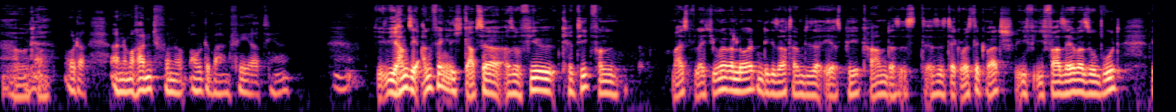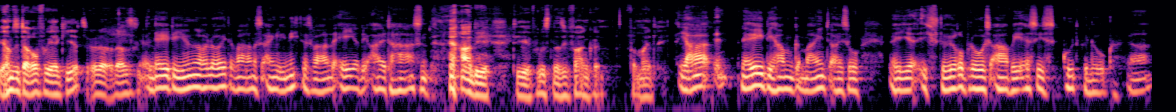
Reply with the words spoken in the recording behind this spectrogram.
Ah, okay. Ja. Oder an einem Rand von der Autobahn fährt. Ja. Wie, wie, haben Sie anfänglich, gab es ja also viel Kritik von meist vielleicht jüngeren Leuten, die gesagt haben, dieser ESP-Kram, das ist, das ist der größte Quatsch. Ich, ich fahre selber so gut. Wie haben Sie darauf reagiert? Oder, oder nee, die jüngeren Leute waren es eigentlich nicht, das waren eher die alten Hasen. Ja, die, die wussten, dass sie fahren können, vermeintlich. Ja, nee, die haben gemeint, also äh, ich störe bloß, ABS ist gut genug. Ja.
